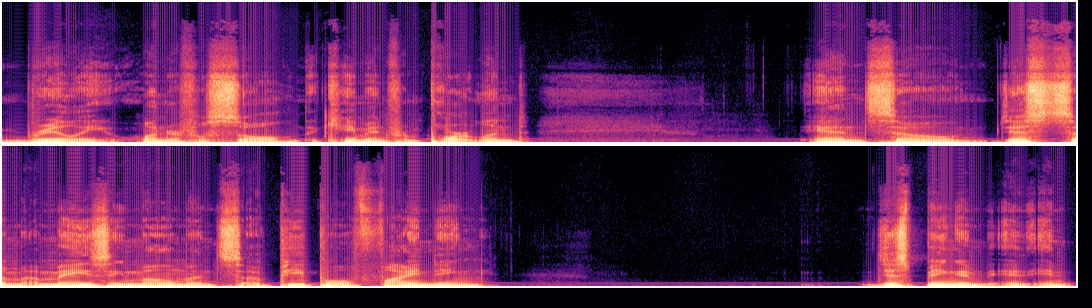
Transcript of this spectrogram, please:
really wonderful soul that came in from Portland. And so, just some amazing moments of people finding, just being in, in,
